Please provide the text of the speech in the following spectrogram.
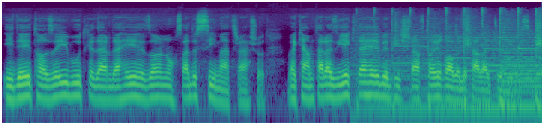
ایده تازه ای بود که در دهه 1930 مطرح شد و کمتر از یک دهه به پیشرفت های قابل توجهی رسید.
